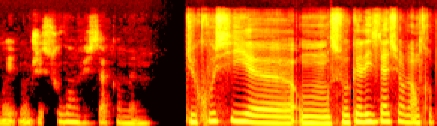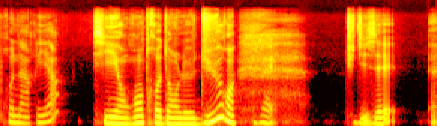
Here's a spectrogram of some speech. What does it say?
Oui, donc j'ai souvent vu ça quand même. Du coup, si euh, on se focalise là sur l'entrepreneuriat, si on rentre dans le dur, tu disais, euh,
